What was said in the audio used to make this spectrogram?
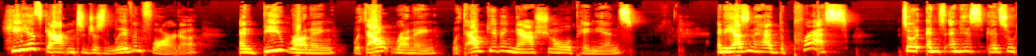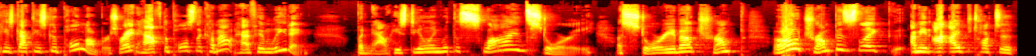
He has gotten to just live in Florida and be running without running, without giving national opinions, and he hasn't had the press. So and and his and so he's got these good poll numbers, right? Half the polls that come out have him leading. But now he's dealing with a slide story, a story about Trump. Oh, Trump is like, I mean, I, have talked to,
